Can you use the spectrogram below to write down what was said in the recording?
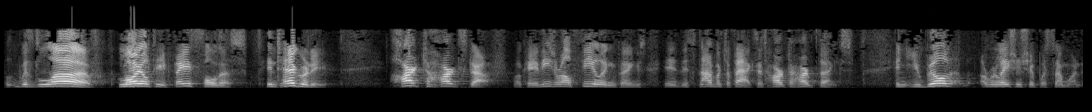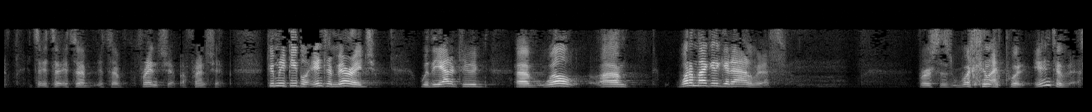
with love, loyalty, faithfulness, integrity, heart to heart stuff. Okay, these are all feeling things. It's not a bunch of facts. It's heart to heart things. And you build a relationship with someone. It's a, it's a, it's a, it's a friendship, a friendship. Too many people enter marriage with the attitude of, well, um, what am I going to get out of this? Versus, what can I put into this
